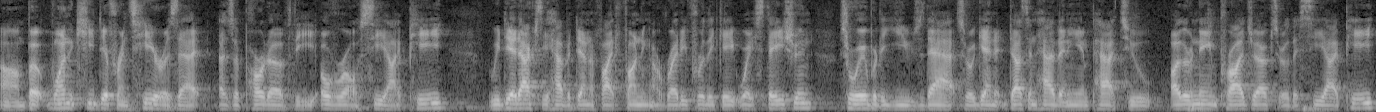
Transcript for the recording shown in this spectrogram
Um, But one key difference here is that as a part of the overall CIP, we did actually have identified funding already for the Gateway Station, so we're able to use that. So again, it doesn't have any impact to other named projects or the CIP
